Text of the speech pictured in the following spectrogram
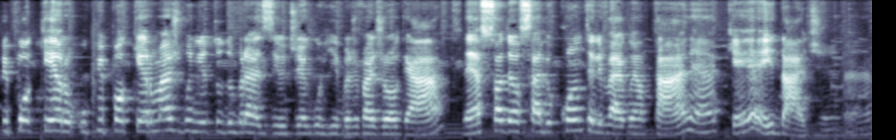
pipoqueiro, o pipoqueiro mais bonito do Brasil, Diego Ribas, vai jogar, né? Só Deus sabe o quanto ele vai aguentar, né? Porque é idade, né?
